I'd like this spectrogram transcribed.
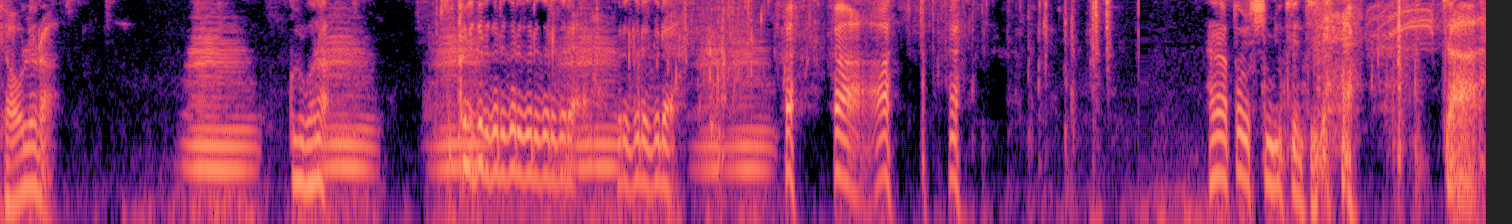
자 올려라. 끌거나 그래 그래 그래 그래 그래 그래 그래. 그래 그래 그래. 하하 하나 또 16cm 자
